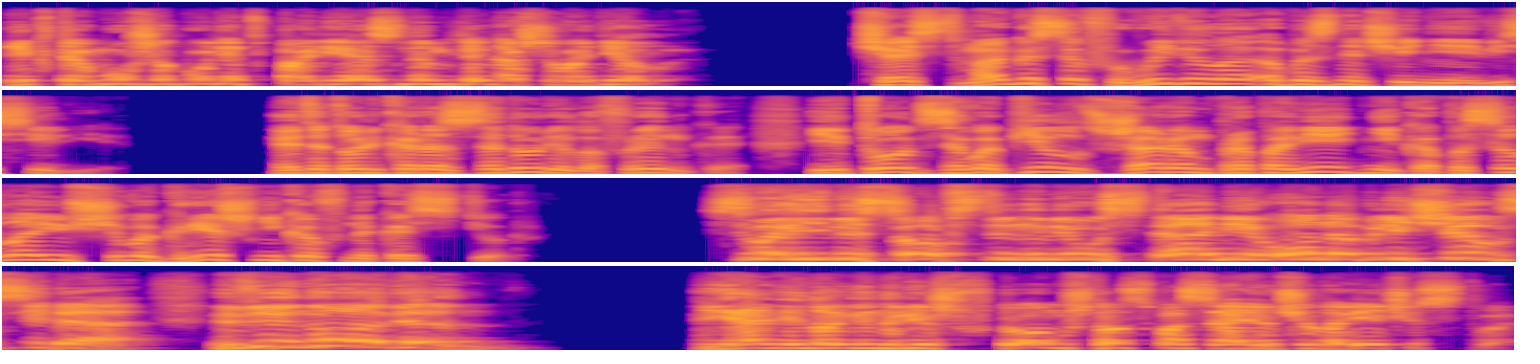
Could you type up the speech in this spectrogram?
и к тому же будет полезным для нашего дела». Часть магасов вывела обозначение веселья. Это только раззадорило Фрэнка, и тот завопил с жаром проповедника, посылающего грешников на костер. Своими собственными устами он обличил себя! Виновен!» «Я виновен лишь в том, что спасаю человечество.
